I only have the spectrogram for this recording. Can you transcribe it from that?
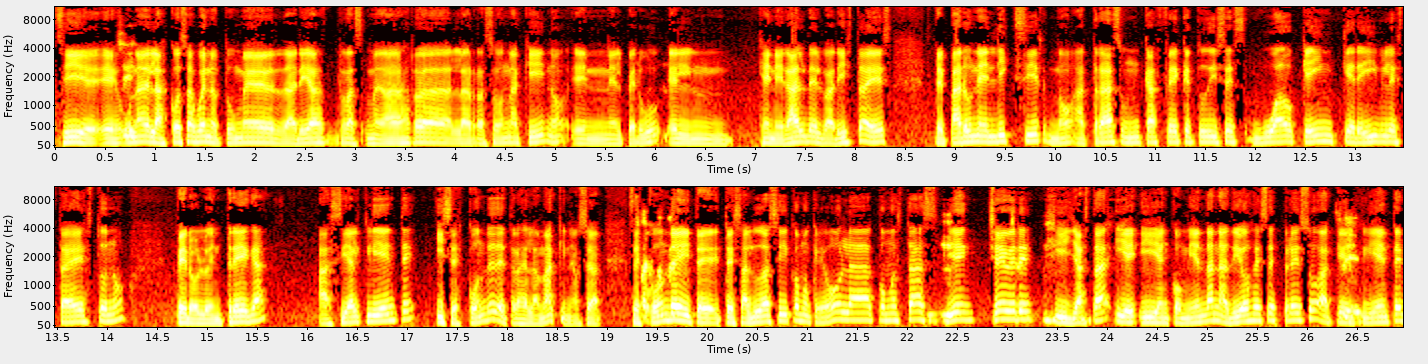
Sí, es una de las cosas, bueno, tú me darías, me das la razón aquí, ¿no? En el Perú, el general del barista es prepara un elixir, ¿no? Atrás un café que tú dices, wow, qué increíble está esto, ¿no? Pero lo entrega hacia el cliente y se esconde detrás de la máquina. O sea, se esconde y te, te saluda así como que, hola, ¿cómo estás? Bien, chévere, y ya está. Y, y encomiendan a Dios ese expreso a que el cliente,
